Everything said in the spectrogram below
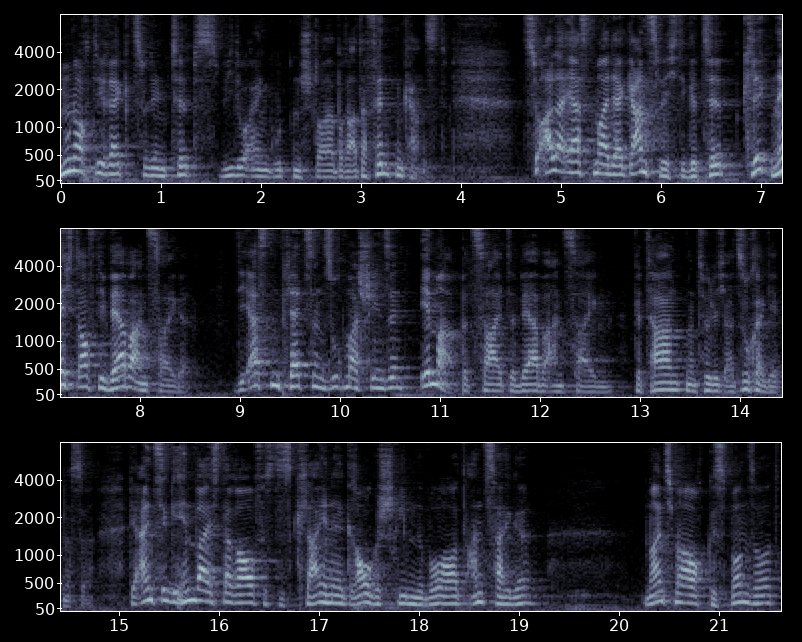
nun auch direkt zu den Tipps, wie du einen guten Steuerberater finden kannst. Zuallererst mal der ganz wichtige Tipp, klick nicht auf die Werbeanzeige. Die ersten Plätze in Suchmaschinen sind immer bezahlte Werbeanzeigen, getarnt natürlich als Suchergebnisse. Der einzige Hinweis darauf ist das kleine grau geschriebene Wort Anzeige, manchmal auch gesponsert.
